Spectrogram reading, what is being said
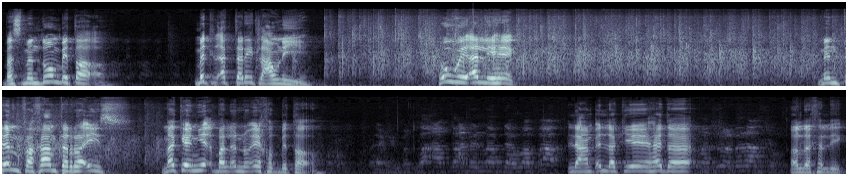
بس من دون بطاقة مثل أكترية العونية. هو قال لي هيك من تم فخامة الرئيس. ما كان يقبل إنه اخذ بطاقة. اللي عم بقول لك اياه هذا الله يخليك.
